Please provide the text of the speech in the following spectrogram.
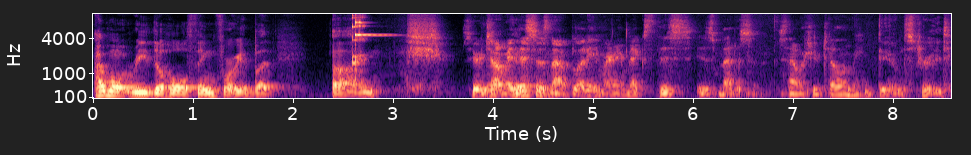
I won't read the whole thing for you, but. Um, So you're telling me this is not Bloody Mary mix. This is medicine. Is that what you're telling me? Damn straight.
